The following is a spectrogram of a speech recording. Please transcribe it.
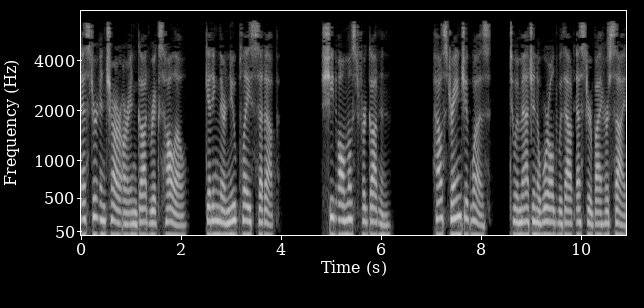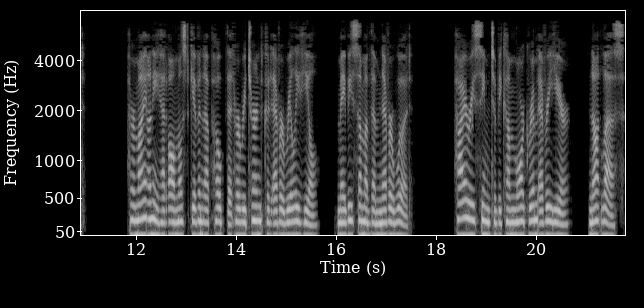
Esther and Char are in Godric's Hollow, getting their new place set up. She'd almost forgotten. How strange it was, to imagine a world without Esther by her side. Hermione had almost given up hope that her return could ever really heal, maybe some of them never would. Harry seemed to become more grim every year, not less.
